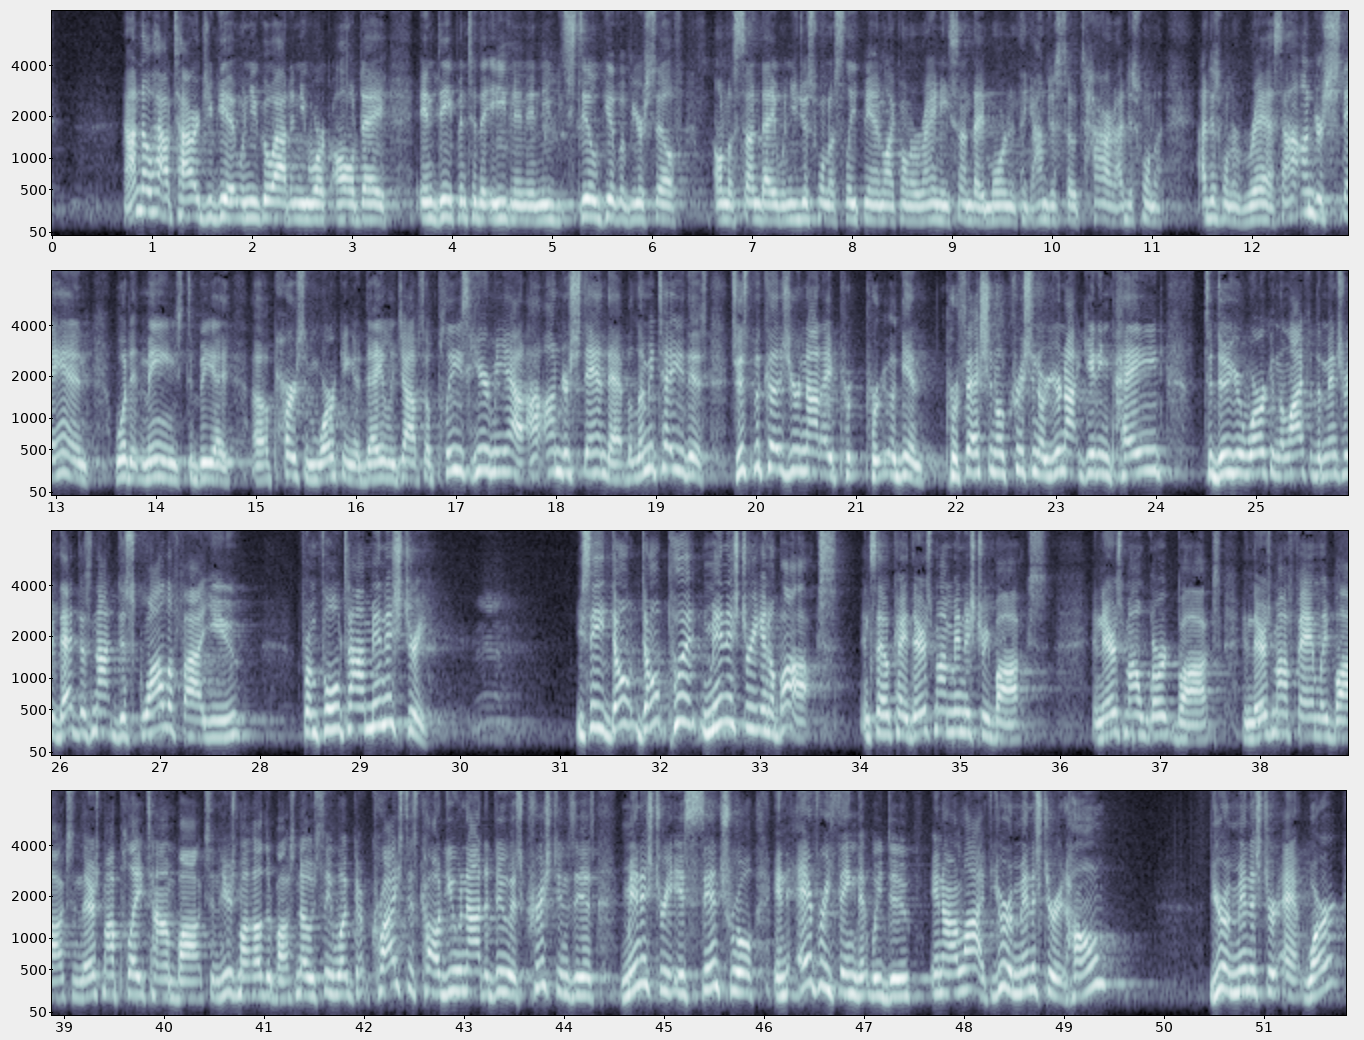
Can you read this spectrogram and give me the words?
And I know how tired you get when you go out and you work all day and deep into the evening, and you still give of yourself on a Sunday when you just want to sleep in like on a rainy Sunday morning and think, I'm just so tired. I just want to, I just want to rest. I understand what it means to be a, a person working a daily job. So please hear me out. I understand that. But let me tell you this just because you're not a, again, professional Christian or you're not getting paid to do your work in the life of the ministry, that does not disqualify you from full time ministry. You see, don't, don't put ministry in a box and say, okay, there's my ministry box and there's my work box, and there's my family box, and there's my playtime box, and here's my other box. No, see, what Christ has called you and I to do as Christians is ministry is central in everything that we do in our life. You're a minister at home, you're a minister at work,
